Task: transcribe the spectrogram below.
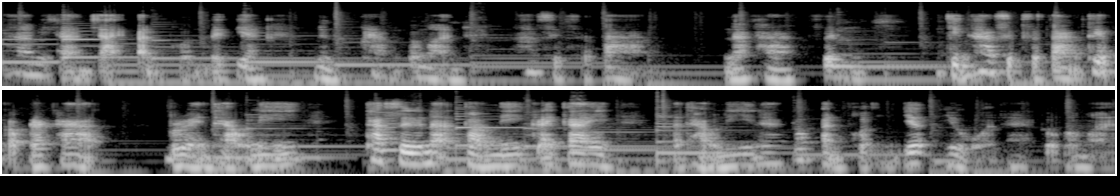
65 มีการจ่ายปันผลไปเพียง 1 ครั้งประมาณ 50 สตางค์นะคะ ซึ่งจริง 50 สตางค์เทียบกับราคาบริเวณแถวนี้ ถ้าซื้อณตอนนี้ใกล้ๆแถวนี้นะก็ปันผลเยอะอยู่นะก็ประมาณ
